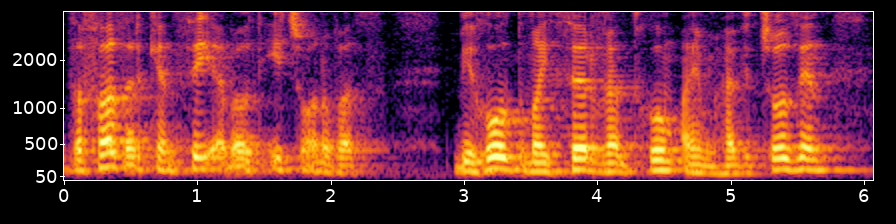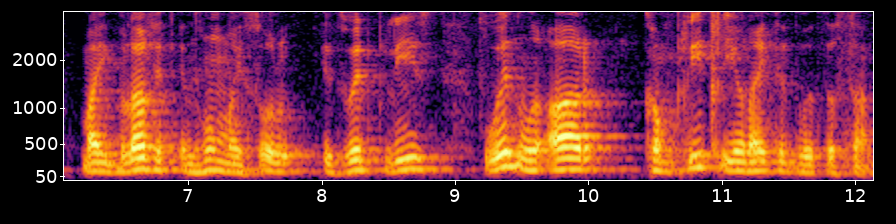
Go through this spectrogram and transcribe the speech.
the Father can say about each one of us, Behold my servant whom I have chosen, my beloved in whom my soul is well pleased, when we are completely united with the Son.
